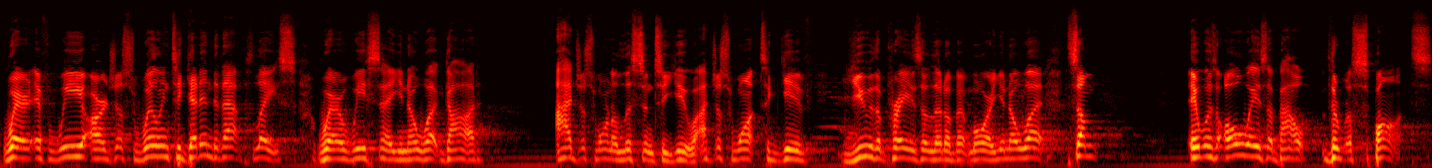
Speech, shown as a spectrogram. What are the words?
where if we are just willing to get into that place where we say, you know what, God, I just want to listen to you. I just want to give you the praise a little bit more. You know what? Some it was always about the response.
